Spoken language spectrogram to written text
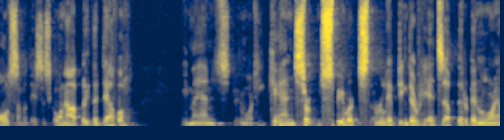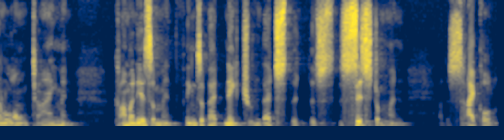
all some of this is going on. I believe the devil, amen, is doing what he can. Certain spirits are lifting their heads up that have been around a long time, and communism and things of that nature. And that's the, the, the system and the cycle.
